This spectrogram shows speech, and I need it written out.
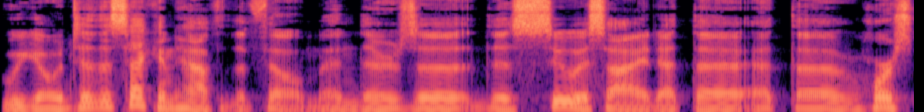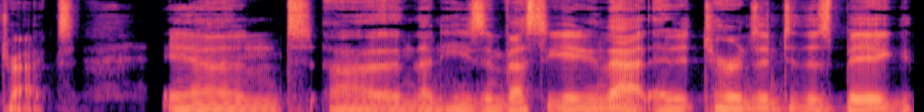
we go into the second half of the film, and there's a this suicide at the at the horse tracks, and uh, and then he's investigating that, and it turns into this big,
